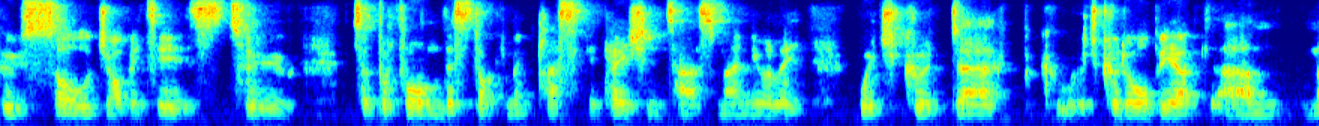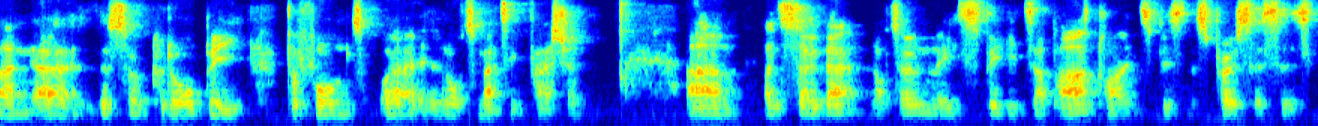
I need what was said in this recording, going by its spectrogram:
whose sole job it is to to perform this document classification task manually, which could uh, which could all be um, man, uh, this could all be performed uh, in an automatic fashion. Um, and so that not only speeds up our clients' business processes,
